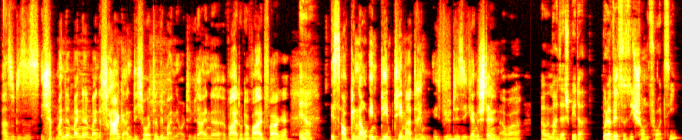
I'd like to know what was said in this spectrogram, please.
Also dieses, ich habe meine, meine, meine Frage an dich heute, wir meinen ja heute wieder eine Wahrheit oder Wahrheit-Frage, Ja. ist auch genau in dem Thema drin. Ich würde sie gerne stellen, aber Aber wir machen das später. Oder willst du sie schon vorziehen?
